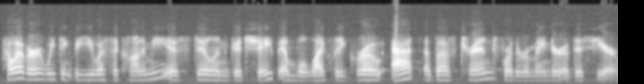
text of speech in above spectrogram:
However, we think the U.S. economy is still in good shape and will likely grow at above trend for the remainder of this year.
